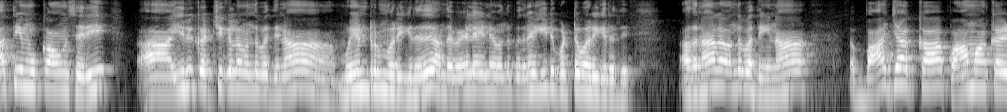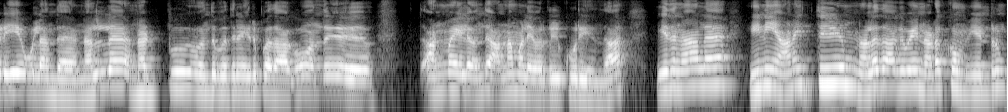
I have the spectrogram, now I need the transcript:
அதிமுகவும் சரி இரு கட்சிகளும் வந்து பார்த்திங்கன்னா முயன்றும் வருகிறது. அந்த வேலையில் வந்து பார்த்திங்கன்னா ஈடுபட்டு வருகிறது. அதனால் வந்து பார்த்திங்கன்னா பாஜக பாமக இடையே உள்ள அந்த நல்ல நட்பு வந்து பார்த்திங்கன்னா இருப்பதாகவும் வந்து அண்மையில் வந்து அண்ணாமலை அவர்கள் கூறியிருந்தார். இதனால் இனி அனைத்தும் நல்லதாகவே நடக்கும் என்றும்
